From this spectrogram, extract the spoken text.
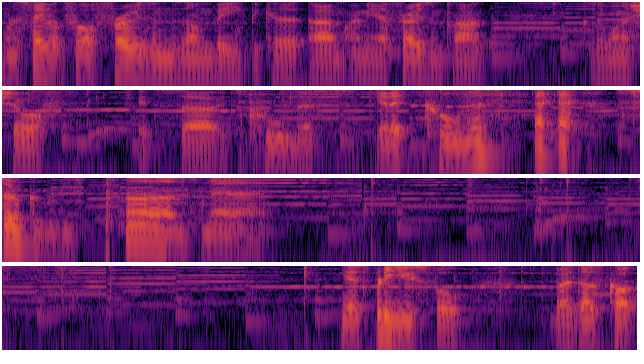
I'm to save it for a frozen zombie because, um, I mean a frozen plant. Because I want to show off its, uh, its coolness. Get it? Coolness? so good with these puns, man. Yeah, it's pretty useful. But it does cost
